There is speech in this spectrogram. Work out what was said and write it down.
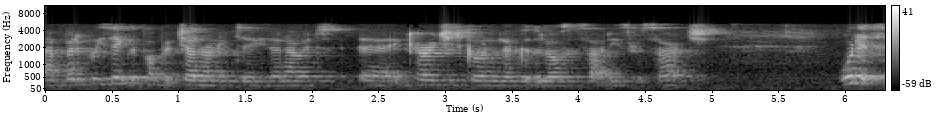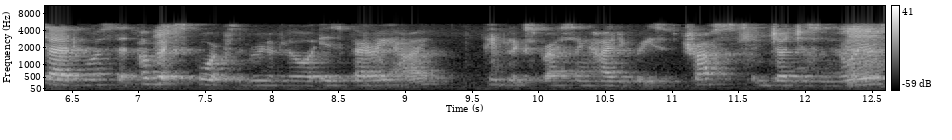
um, but if we think the public generally do, then I would uh, encourage you to go and look at the Law Society's research. What it said was that public support for the rule of law is very high, people expressing high degrees of trust in judges and lawyers,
